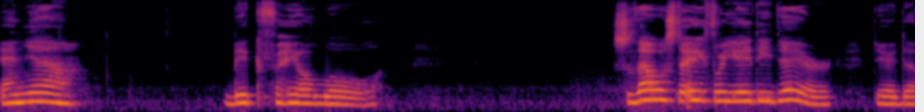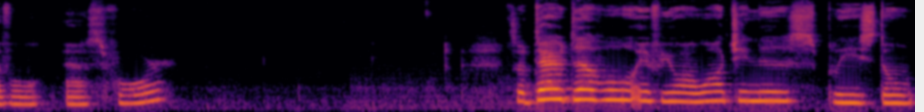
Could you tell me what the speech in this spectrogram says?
And yeah, big fail lol. So that was the A380 Dare Daredevil asked for. So Daredevil, if you are watching this, please don't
